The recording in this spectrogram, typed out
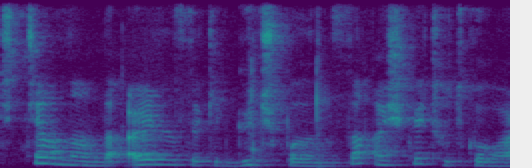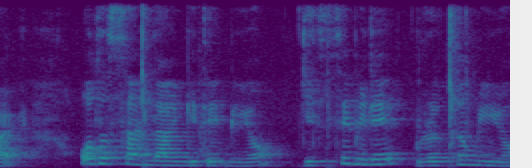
Ciddi anlamda aranızdaki güç bağınızda aşk ve tutku var. O da senden gidemiyor. Gitse bile bırakamıyor.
